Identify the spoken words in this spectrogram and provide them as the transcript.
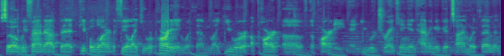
So we found out that people wanted to feel like you were partying with them, like you were a part of the party and you were drinking and having a good time with them. And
